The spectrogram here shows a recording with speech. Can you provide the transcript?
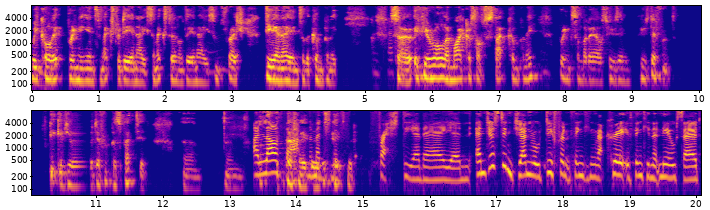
we call it bringing in some extra DNA, some external DNA, some fresh DNA into the company. So if you're all a Microsoft stack company, bring somebody else who's in who's different. It gives you a different perspective. Um, I love that the mention of fresh DNA and and just in general different thinking. That creative thinking that Neil said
